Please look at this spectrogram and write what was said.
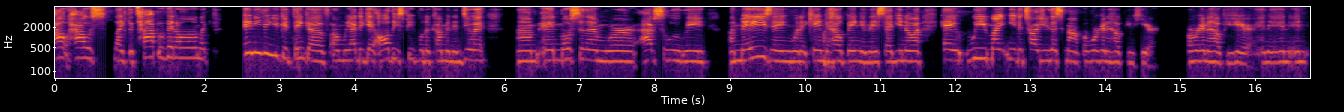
outhouse, like the top of it on, like anything you could think of. Um, we had to get all these people to come in and do it, um, and most of them were absolutely amazing when it came to helping. And they said, you know what, hey, we might need to charge you this amount, but we're going to help you here or we're going to help you here. And, in, and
